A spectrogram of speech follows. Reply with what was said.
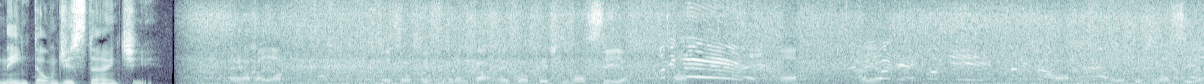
nem tão distante. Aí, rapaz, ó. Esse é o peixe branca, esse é o peixe de Valcia. Ó. ó. Aí, ó. Ó, aí é o peixe de Valcia.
